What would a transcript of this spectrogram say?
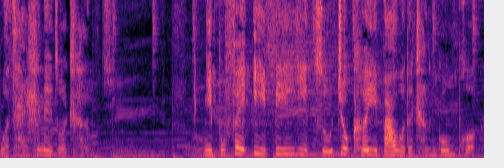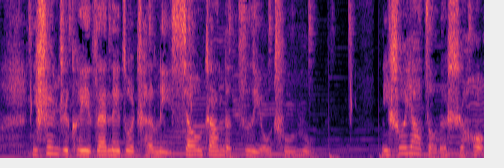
我才是那座城。你不费一兵一卒就可以把我的城攻破，你甚至可以在那座城里嚣张的自由出入。你说要走的时候，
